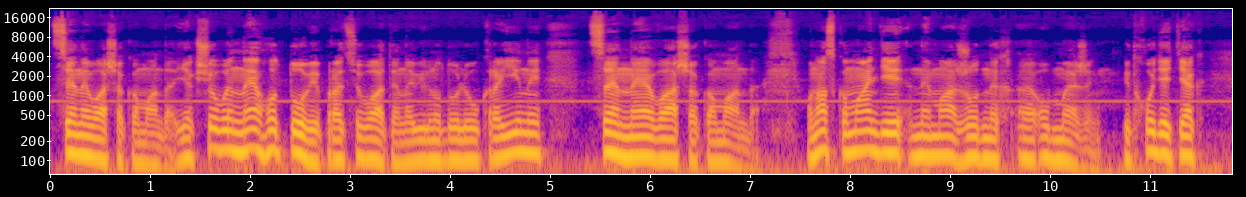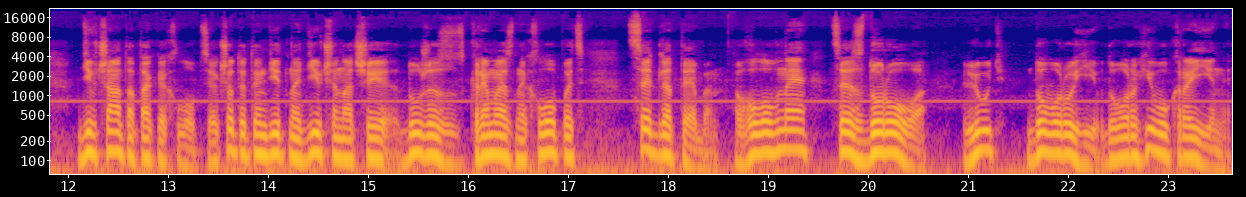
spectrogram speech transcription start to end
це не ваша команда. Якщо ви не готові працювати на вільну долю України, це не ваша команда. У нас в команді нема жодних е, обмежень. Підходять як дівчата, так і хлопці. Якщо ти тендітна дівчина чи дуже кремезний хлопець, це для тебе. Головне це здорова лють до ворогів, до ворогів України.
